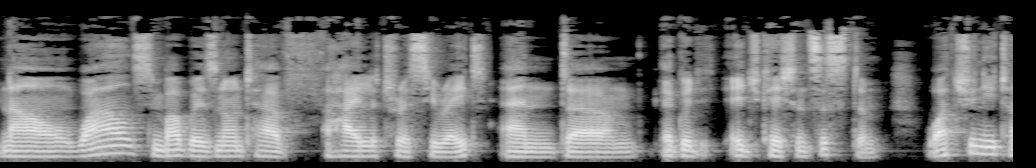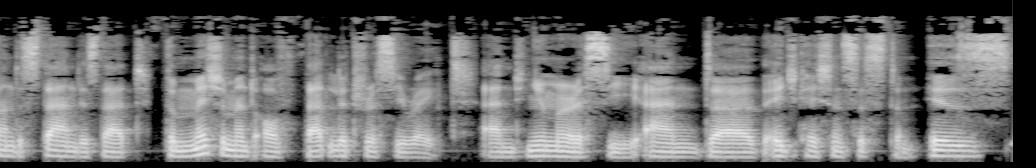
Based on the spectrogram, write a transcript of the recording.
Now, while Zimbabwe is known to have a high literacy rate and um, a good education system, what you need to understand is that the measurement of that literacy rate and numeracy and uh, the education system is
